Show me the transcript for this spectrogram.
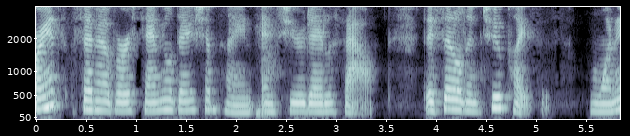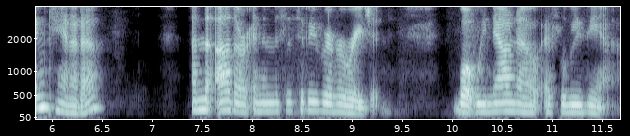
France sent over Samuel de Champlain and Sieur de La Salle. They settled in two places, one in Canada and the other in the Mississippi River region, what we now know as Louisiana.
